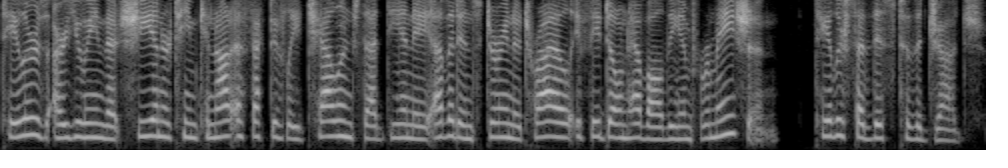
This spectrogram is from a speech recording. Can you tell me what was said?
Taylor is arguing that she and her team cannot effectively challenge that DNA evidence during a trial if they don't have all the information. Taylor said this to the judge.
